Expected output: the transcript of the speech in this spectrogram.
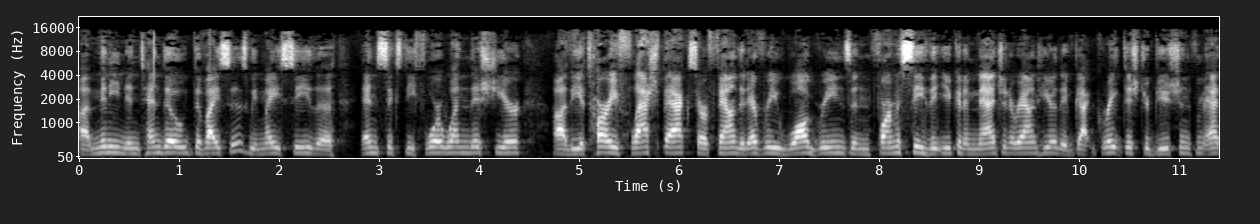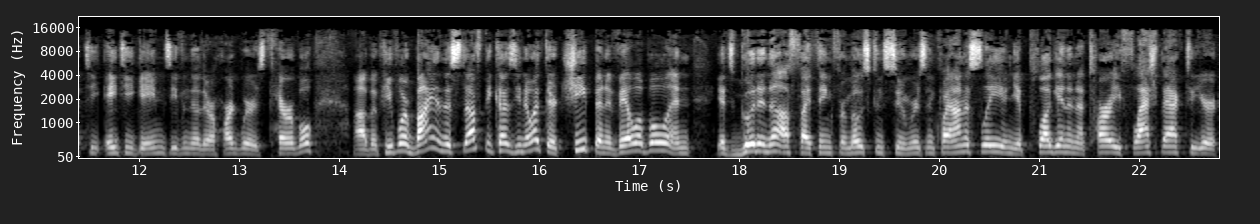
uh, mini Nintendo devices. We may see the N64 one this year. Uh, the Atari flashbacks are found at every Walgreens and pharmacy that you can imagine around here. They've got great distribution from AT, AtGames, even though their hardware is terrible. Uh, but people are buying this stuff because you know what? They're cheap and available, and it's good enough, I think, for most consumers. And quite honestly, when you plug in an Atari flashback to your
